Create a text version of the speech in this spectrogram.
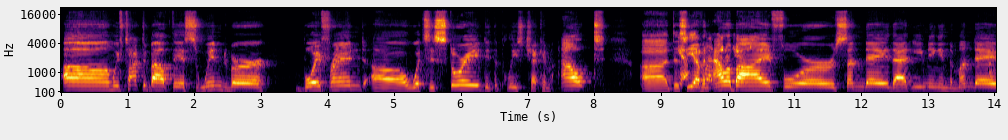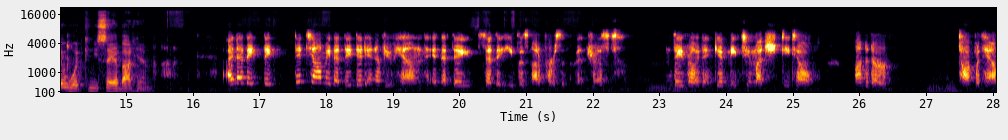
Um, we've talked about this Windber boyfriend. Uh, what's his story? Did the police check him out? Uh, does Yeah, he have an alibi for Sunday that evening into Monday? What can you say about him? I know they, they did tell me that they did interview him and that they said that he was not a person of interest. They really didn't give me too much detail onto their talk with him.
